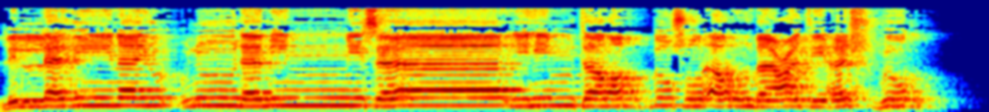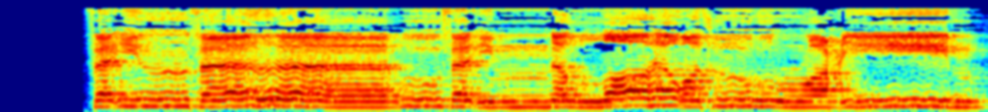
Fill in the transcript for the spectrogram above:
للذين يؤنون من نسائهم تربص أربعة أشهر فإن فاءوا فإن الله غفور رحيم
